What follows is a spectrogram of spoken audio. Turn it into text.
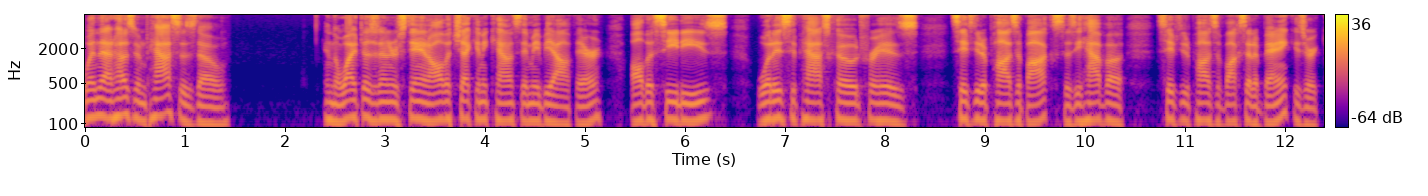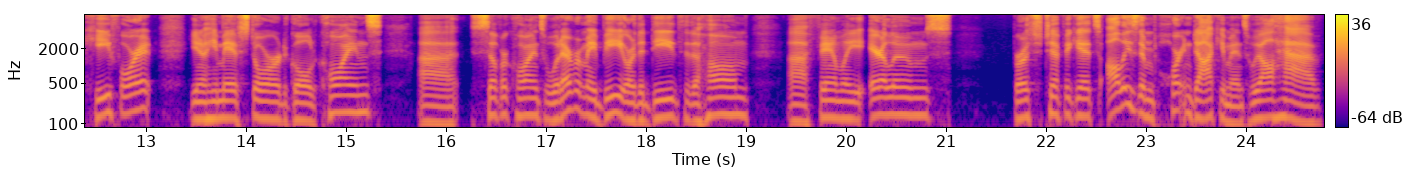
When that husband passes, though, and the wife doesn't understand all the checking accounts that may be out there, all the CDs, what is the passcode for his safety deposit box? Does he have a safety deposit box at a bank? Is there a key for it? You know, he may have stored gold coins, uh, silver coins, whatever it may be, or the deed to the home, uh, family heirlooms, birth certificates, all these important documents we all have.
